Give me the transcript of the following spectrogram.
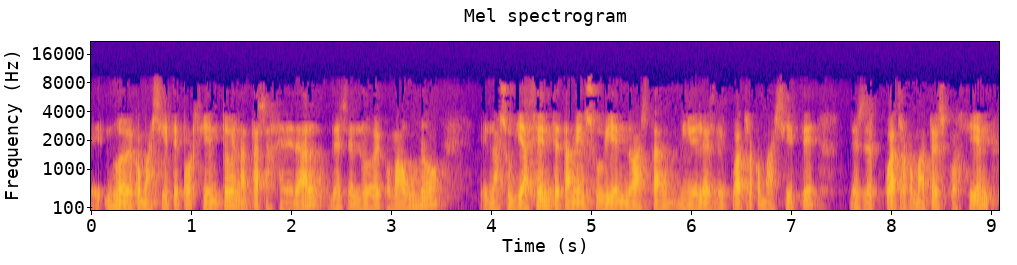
9,7% en la tasa general, desde el 9,1% en la subyacente también subiendo hasta niveles del 4,7, desde el 4,3%,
